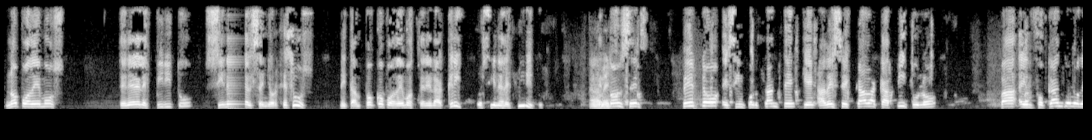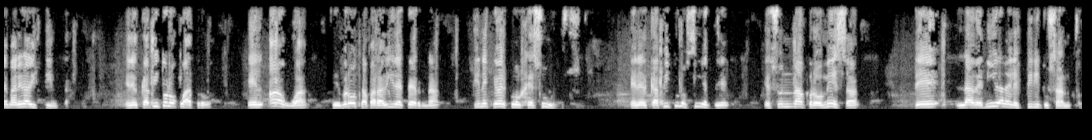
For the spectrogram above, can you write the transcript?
no podemos tener el Espíritu sin el Señor Jesús, ni tampoco podemos tener a Cristo sin el Espíritu. Amén. Entonces, pero es importante que a veces cada capítulo va enfocándolo de manera distinta. En el capítulo 4, el agua que brota para vida eterna tiene que ver con Jesús. En el capítulo 7 es una promesa de la venida del Espíritu Santo.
